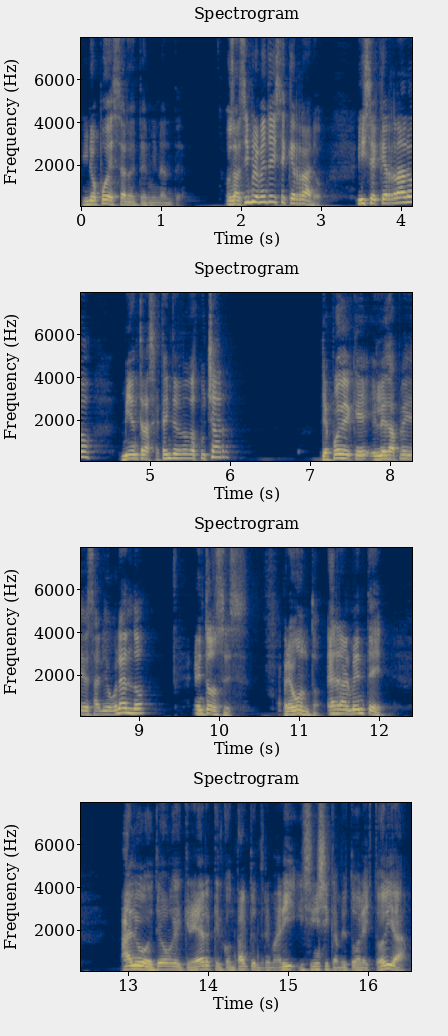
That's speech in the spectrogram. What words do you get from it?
y no puede ser determinante. O sea, simplemente dice que es raro. Dice que raro mientras está intentando escuchar, después de que el Leda Player salió volando. Entonces, pregunto, ¿es realmente algo que tengo que creer que el contacto entre Marie y Shinji cambió toda la historia?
